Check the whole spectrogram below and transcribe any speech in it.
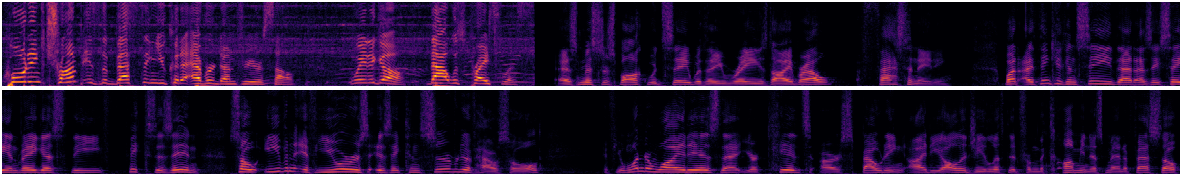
quoting Trump is the best thing you could have ever done for yourself. Way to go. That was priceless. As Mr. Spock would say with a raised eyebrow, fascinating. But I think you can see that, as they say in Vegas, the fix is in. So even if yours is a conservative household, if you wonder why it is that your kids are spouting ideology lifted from the Communist Manifesto,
